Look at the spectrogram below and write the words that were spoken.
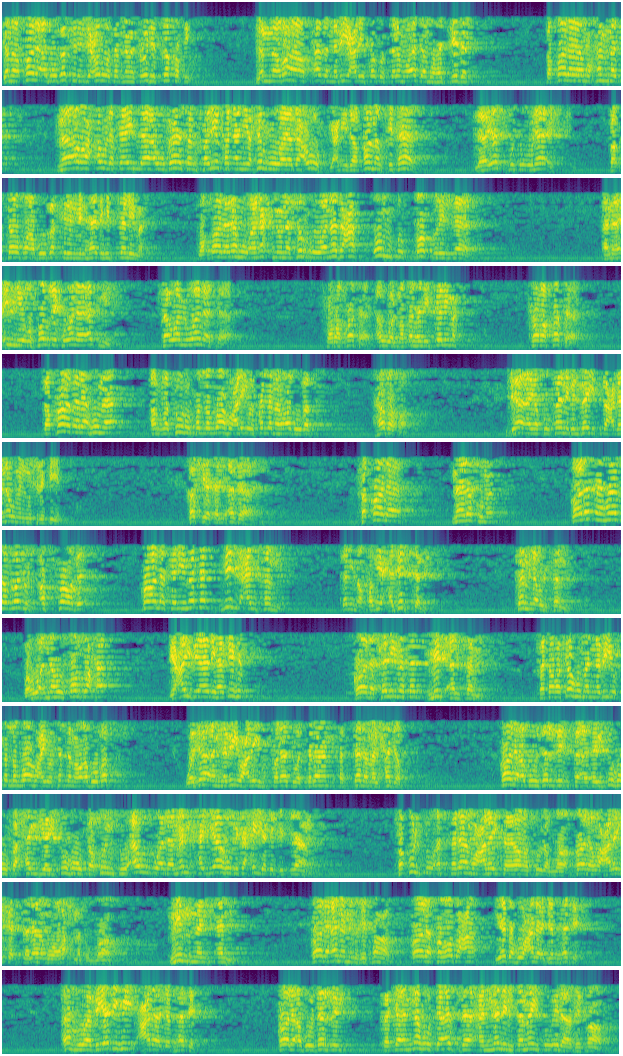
كما قال أبو بكر لعروة بن مسعود الثقفي لما رأى أصحاب النبي عليه الصلاة والسلام وأتى مهددا فقال يا محمد ما أرى حولك إلا أوباسا خليقا أن يفروا ويدعوك يعني إذا قام القتال لا يثبت أولئك. فاغتاظ أبو بكر من هذه الكلمة وقال له أنحن نفر وندعى امكث بصر الله أنا إني أصرح ولا أكمي فولولتا صرختا. أول ما قال هذه الكلمة صرختا. فقابلهما الرسول صلى الله عليه وسلم وأبو بكر. هبط جاء يطوفان بالبيت بعد نوم المشركين. خشية الأذى. فقال ما لكما؟ قالتا هذا الرجل الصابئ قال كلمة ملء الفم. كلمة قبيحة جدا تملأ الفم. وهو أنه صرح بعيب آلهتهم. قال كلمة ملء الفم. فتركهما النبي صلى الله عليه وسلم وأبو بكر وجاء النبي عليه الصلاة والسلام فاستلم الحجر. قال أبو ذر فأتيته فحييته فكنت أول من حياه بتحية الإسلام. فقلت السلام عليك يا رسول الله. قال وعليك السلام ورحمة الله. ممن أنت؟ قال أنا من غفار قال فوضع يده على جبهته. أهوى بيده على جبهته. قال أبو ذر فكأنه تأذى أنني انتميت إلى غفار.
